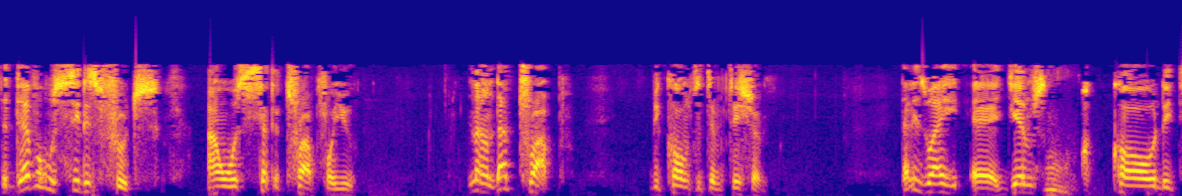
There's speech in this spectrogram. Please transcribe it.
the devil will see these fruits and will set a trap for you. Now that trap becomes the temptation. That is why uh, James mm. called it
